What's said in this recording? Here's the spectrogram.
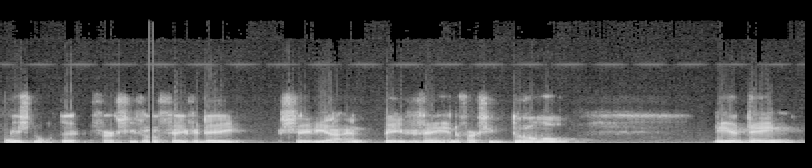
Er is nog de fractie van VVD, CDA en PVV en de fractie Drommel. De heer Deen.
